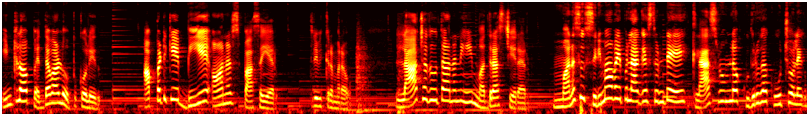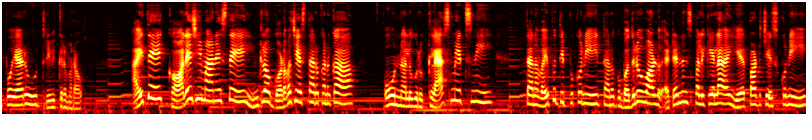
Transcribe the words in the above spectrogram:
ఇంట్లో పెద్దవాళ్ళు ఒప్పుకోలేదు. అప్పటికే బీఏ ఆనర్స్ పాస్ అయ్యారు త్రివిక్రమరావు. లా చదువుతానని మద్రాస్ చేరారు. మనసు సినిమా వైపు లాగేస్తుంటే క్లాస్ రూమ్లో కుదురుగా కూర్చోలేకపోయారు త్రివిక్రమరావు. అయితే కాలేజీ మానేస్తే ఇంట్లో గొడవ చేస్తారు కనుక ఓ నలుగురు క్లాస్మేట్స్ని తన వైపు తిప్పుకుని తనకు బదులు వాళ్ళు అటెండెన్స్ పలికేలా ఏర్పాటు చేసుకుని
